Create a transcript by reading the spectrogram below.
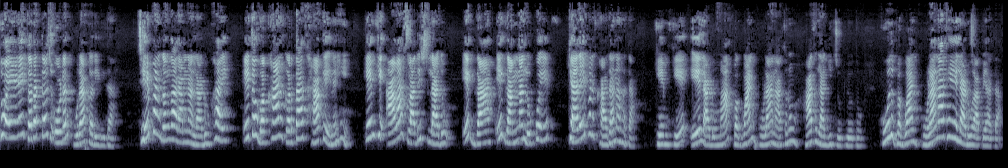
તો એણે તરત જ ઓર્ડર પૂરા કરી દીધા. જે પણ ગંગારામના લાડુ ખાય, એ તો વખાણ કરતા થાકે નહીં. કેમ કે આવા સ્વાદિષ્ટ લાડુ એક ગા, એ ગામના લોકોએ ક્યારેય પણ ખાધા ન હતા. કેમ કે એ લાડુમાં ભગવાન ભોળાનાથનો હાથ લાગી ચૂક્યો હતો. ખુદ ભગવાન ભોળાનાથે એ લાડુ આપ્યા હતા.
